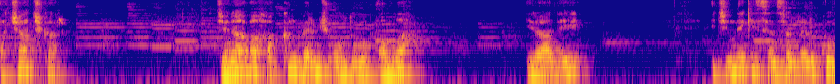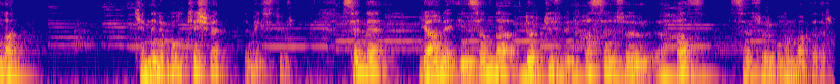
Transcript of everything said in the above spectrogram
açığa çıkar. Cenab-ı Hakk'ın vermiş olduğu Allah iradeyi içindeki sensörleri kullan. Kendini bul, keşfet demek istiyor. Sen de yani insanda 400 bin haz sensörü, haz sensörü bulunmaktadır.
